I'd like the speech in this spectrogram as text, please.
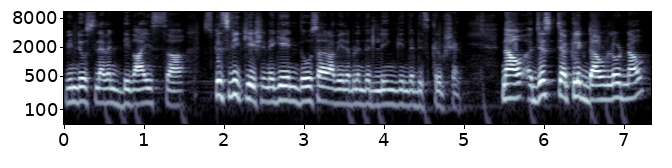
Windows 11 device uh, specification. Again those are available in the link in the description. Now uh, just click download now.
